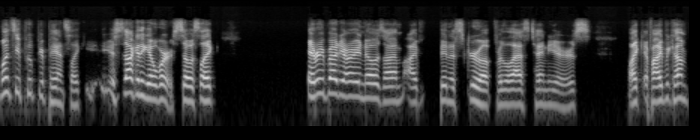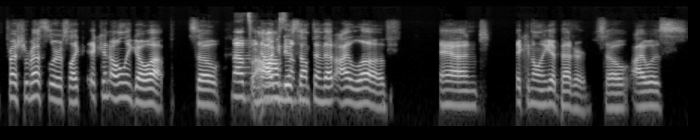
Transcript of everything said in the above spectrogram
once you poop your pants like it's not going to get worse. So it's like everybody already knows I'm I've been a screw up for the last 10 years. Like if I become professional wrestler, it's like it can only go up. So That's now awesome. I can do something that I love and it can only get better. So I was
